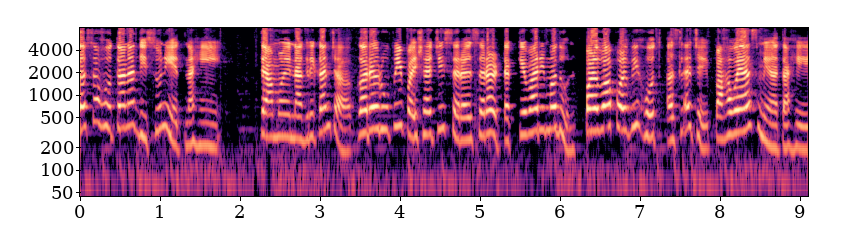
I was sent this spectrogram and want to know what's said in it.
तसं होताना दिसून येत नाही. त्यामुळे नागरिकांच्या कररूपी पैशाची सरळ सरळ टक्केवारीमधून पळवापळवी होत असल्याचे पाहावयास मिळत आहे.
